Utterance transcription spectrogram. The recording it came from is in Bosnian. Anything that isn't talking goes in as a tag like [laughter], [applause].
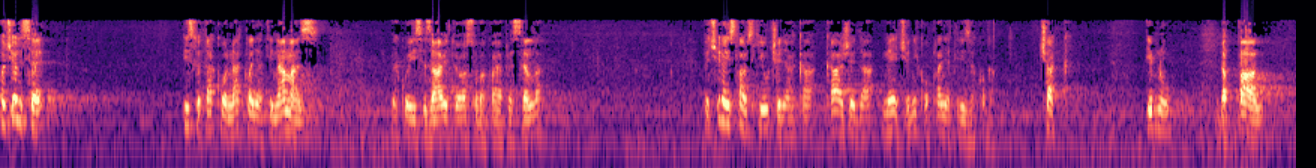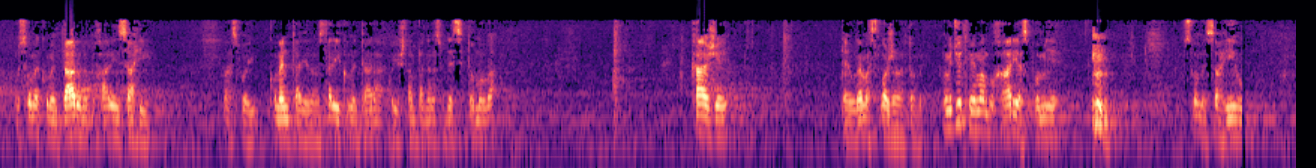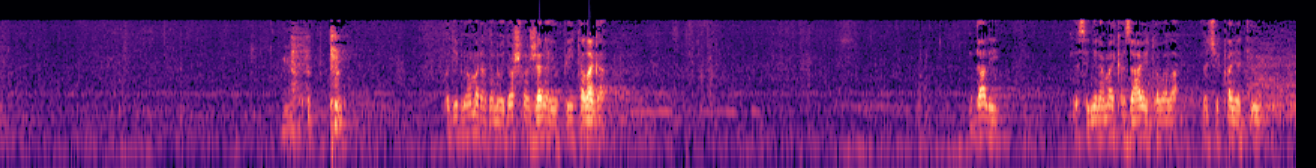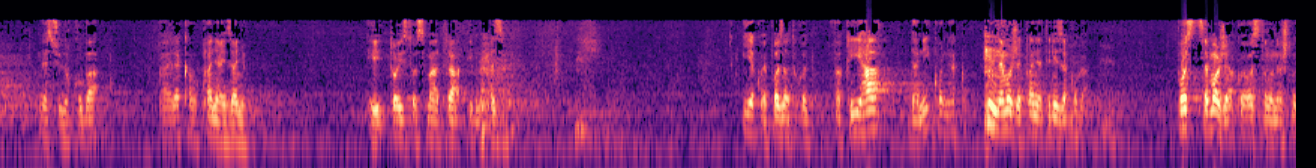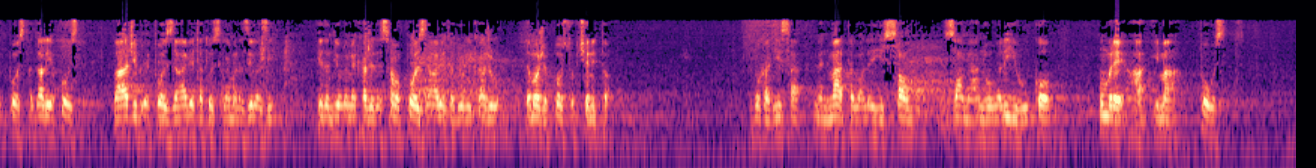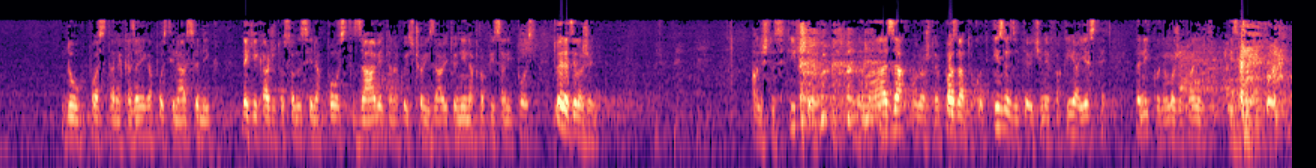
Hoće li se isto tako naklanjati namaz na koji se zavituje osoba koja je preselila? Većina islamskih učenjaka kaže da neće niko klanjati ni za koga. Čak Ibnu Gattal u svome komentaru na Buharin Sahih ima svoj komentar, jedan od starijih komentara koji je štampa danas u deset tomova kaže da je ulema složena na tome. A međutim, imam Buharija spominje [clears throat] u svome sahihu [clears throat] od Ibn Omara da mu je došla žena i upitala ga da li da se njena majka zavjetovala da će klanjati u mjeseću do Kuba pa je rekao klanjaj za nju I to isto smatra Ibn Hazm. Iako je poznato kod fakiha da niko ne, [clears throat] ne može klanjati ni za koga. Post se može ako je ostalo nešto od posta. Da li je post vađib, je post zavjeta, to se nama razilazi. Jedan dio nam kaže da je samo post zavjeta, drugi kažu da može post općenito. Zbog Hadisa, men mate valehi saum, same anhu valihu, ko umre, a ima post, dug posta, neka za njega posti nasljednik. Neki kažu to se odnosi na post zavjeta na koji se čovjek zavjetuje, nije na propisani post. To je razilaženje. Ali što se tiče namaza, ono što je poznato kod izrazite većine fakija jeste da niko ne može planjati izrazite.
